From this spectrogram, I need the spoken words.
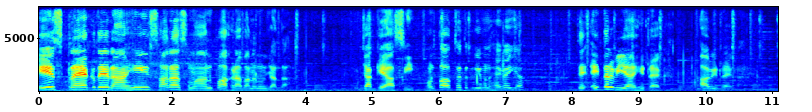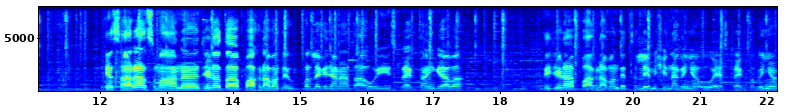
ਇਸ ਟਰੈਕ ਦੇ ਰਾਹੀਂ ਸਾਰਾ ਸਮਾਨ ਭਾਖੜਾ ਬੰਨ ਨੂੰ ਜਾਂਦਾ। ਜਾਂ ਗਿਆ ਸੀ। ਹੁਣ ਤਾਂ ਉੱਥੇ ਤਕਰੀਬਨ ਹੈਗਾ ਹੀ ਆ। ਤੇ ਇੱਧਰ ਵੀ ਆ ਇਹੀ ਟਰੈਕ ਆ ਵੀ ਟਰੈਕ ਆ। ਇਹ ਸਾਰਾ ਸਮਾਨ ਜਿਹੜਾ ਤਾਂ ਭਾਖੜਾ ਬੰਨ ਦੇ ਉੱਪਰ ਲੈ ਕੇ ਜਾਣਾ, ਤਾਂ ਉਹ ਇਸ ਟਰੈਕ ਤਾਂ ਹੀ ਗਿਆ ਵਾ। ਤੇ ਜਿਹੜਾ ਭਾਖੜਾ ਬੰਨ ਦੇ ਥੱਲੇ ਮਸ਼ੀਨਾਂ ਗਈਆਂ, ਉਹ ਇਸ ਟਰੈਕ ਤੋਂ ਗਈਆਂ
